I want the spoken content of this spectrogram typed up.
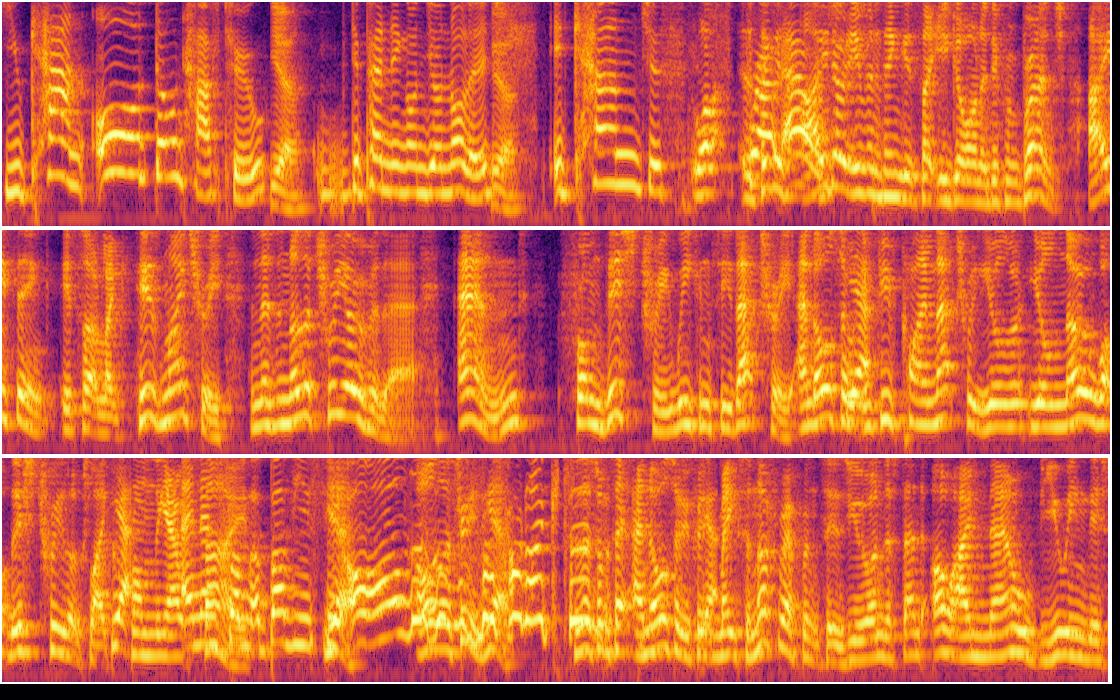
you can or don't have to. Yeah. Depending on your knowledge. Yeah. It can just Well, the sprout thing is, out. I don't even think it's like you go on a different branch. I think it's sort of like, here's my tree, and there's another tree over there, and from this tree we can see that tree. And also, Yeah. if you've climbed that tree, you'll you'll know what this tree looks like Yeah. from the And outside. then from above you see all the- all the trees. so yeah. connected. So that's what I'm saying. And also, if it Yeah. makes enough references, you understand. Oh, I'm now viewing this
